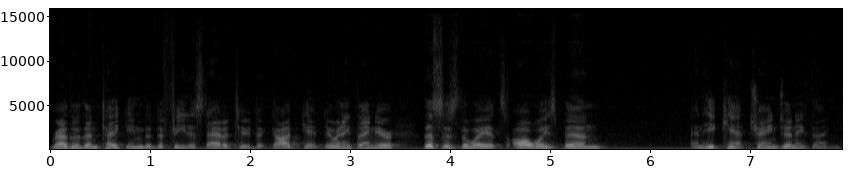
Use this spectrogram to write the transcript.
rather than taking the defeatist attitude that God can't do anything here. This is the way it's always been, and He can't change anything.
